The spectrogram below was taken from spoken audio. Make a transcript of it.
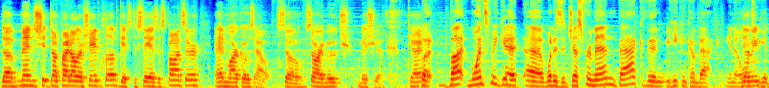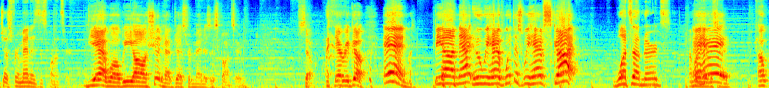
the men's shit five dollar shave club gets to stay as a sponsor, and Marco's out. So sorry, Mooch, miss you. Okay, But but once we get uh, what is it, just for men back, then he can come back. You know, once I we get just for men as the sponsor. Yeah, well, we all should have Just for Men as a sponsor. So there we go. And beyond that, who we have with us? We have Scott. What's up, nerds? I'm Hey, hey. Oh,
